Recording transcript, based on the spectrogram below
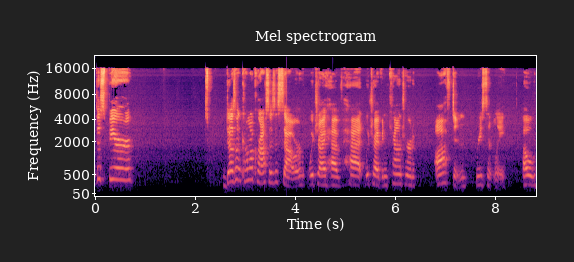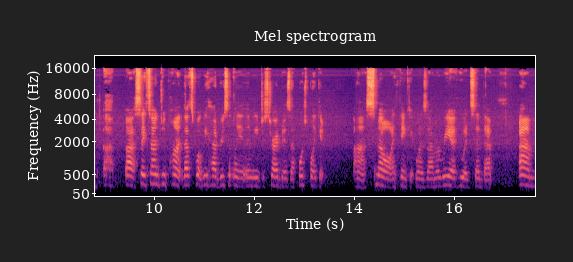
this beer doesn't come across as a sour, which I have had, which I've encountered often recently. Oh, uh, uh, DuPont, that's what we had recently, and we described it as a horse blanket uh, smell. I think it was uh, Maria who had said that. Um,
